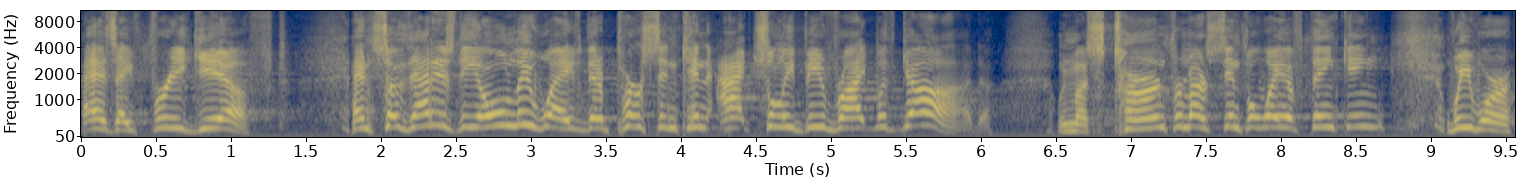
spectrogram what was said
as a free gift. And so that is the only way that a person can actually be right with God. We must turn from our sinful way of thinking. We were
